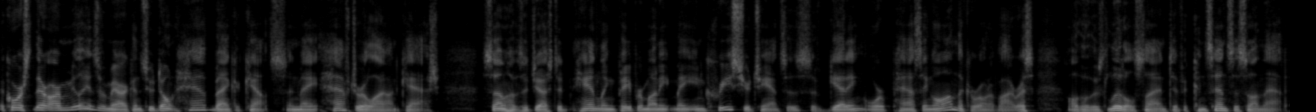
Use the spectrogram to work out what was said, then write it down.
Of course, there are millions of Americans who don't have bank accounts and may have to rely on cash. Some have suggested handling paper money may increase your chances of getting or passing on the coronavirus, although there's little scientific consensus on that.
